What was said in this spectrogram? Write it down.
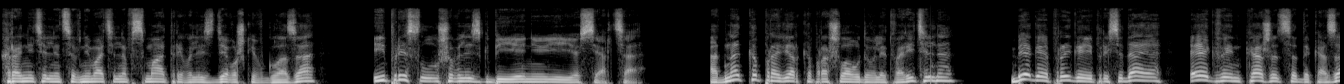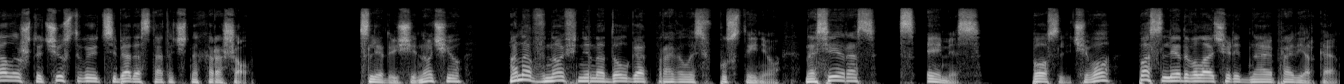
Хранительницы внимательно всматривались девушке в глаза и прислушивались к биению ее сердца. Однако проверка прошла удовлетворительно. Бегая, прыгая и приседая, Эгвейн, кажется, доказала, что чувствует себя достаточно хорошо. Следующей ночью она вновь ненадолго отправилась в пустыню, на сей раз с Эмис, после чего последовала очередная проверка.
